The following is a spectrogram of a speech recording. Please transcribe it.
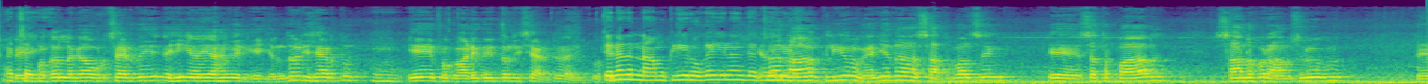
ਅੱਛਾ ਤੇ ਜੀ। ਪਤਾ ਲੱਗਾ ਆਊਟ ਸਾਈਡ ਤੇ ਅਸੀਂ ਆਏ ਆ ਹਵੇਲੀ ਜਲੰਧਰ ਵਾਲੀ ਸਾਈਡ ਤੋਂ। ਇਹ ਫਗਵਾੜੀ ਤੋਂ ਇਧਰਲੀ ਸਾਈਡ ਤੋਂ ਆਇਆ ਜੀ ਤੇ ਇਹਨਾਂ ਦਾ ਨਾਮ ਕਲੀਅਰ ਹੋ ਗਿਆ ਜਿਹਨਾਂ ਦੀ ਇਹਦਾ? ਨਾਮ ਕਲੀਅਰ ਹੋ ਗਿਆ ਜੀ ਇਹਦਾ ਸਤਪਾਲ ਸਿੰਘ ਇਹ ਸਤਪਾਲ ਸਨ of ਰਾਮ ਸਰੂਪ ਤੇ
